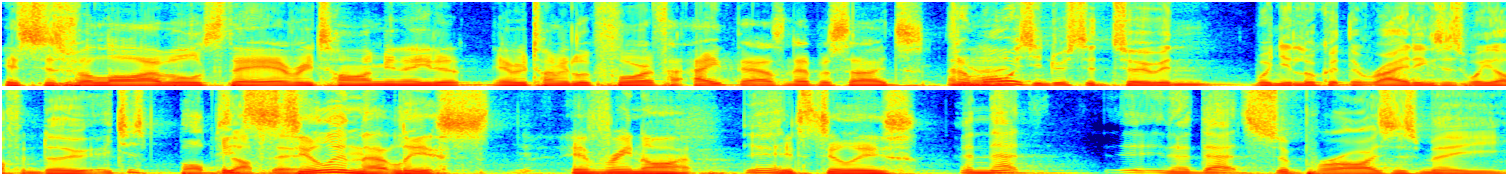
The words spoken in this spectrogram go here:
It's just reliable. It's there every time you need it. Every time you look for it for eight thousand episodes. And I'm know? always interested too in when you look at the ratings, as we often do. It just bobs it's up there. It's still in that list every night. Yeah, it still is. And that you know that surprises me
